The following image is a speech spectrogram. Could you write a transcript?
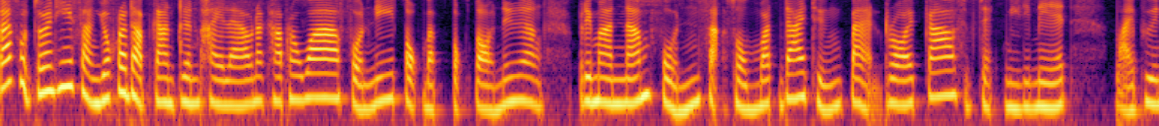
ล่าสุดเจ้าหน้าที่สั่งยกระดับการเตือนภัยแล้วนะคะ เพราะว่าฝนนี่ตกแบบตกต่อเนื่อง ปริมาณน้ำฝนสะสมวัดได้ถึง 897มิลลิเมตรหลายพื้น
